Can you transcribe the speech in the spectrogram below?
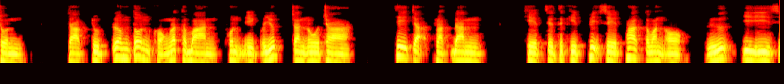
ชน จากจุดเริ่มต้นของรัฐบาลพลเอกประยุทธ์จันโอชา ที่จะผลักดันเขตเศรษฐกิจพิเศษภาคตะวันออกหรือ EEC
